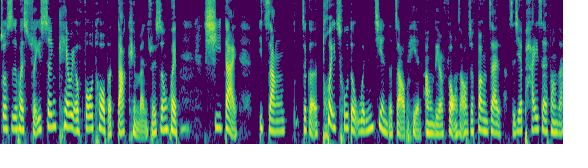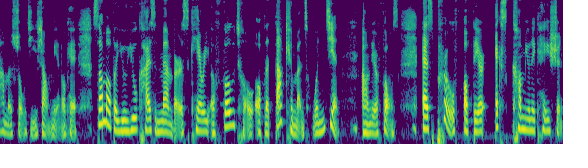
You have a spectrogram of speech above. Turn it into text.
就是会随身 carry a photo of the document，随身会携带一张这个退出的文件的照片 on their phones，然后就放在直接拍在放在他们手机上面。OK，some of the UUKAI's members carry a photo of the document 文件。 on their phones as proof of their excommunication，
